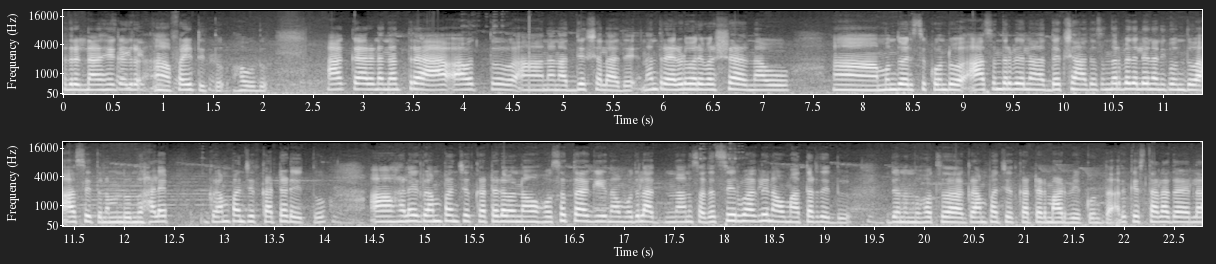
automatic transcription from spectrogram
ಅದರಲ್ಲಿ ನಾನು ಹೇಗಾದರೂ ಹಾಂ ಫೈಟ್ ಇತ್ತು. ಹೌದು. ಆ ಕಾರಣ ನಂತರ ಆವತ್ತು ನಾನು ಅಧ್ಯಕ್ಷಲಾದೆ ನಂತರ ಎರಡೂವರೆ ವರ್ಷ ನಾವು ಮುಂದುವರಿಸಿಕೊಂಡು ಆ ಸಂದರ್ಭದಲ್ಲಿ ನಾನು ಅಧ್ಯಕ್ಷ ಆದ ಸಂದರ್ಭದಲ್ಲೇ ನನಗೊಂದು ಆಸೆ ಇತ್ತು. ನಮ್ಮದೊಂದು ಹಳೆ ಗ್ರಾಮ ಪಂಚಾಯತ್ ಕಟ್ಟಡ ಇತ್ತು. ಆ ಹಳೆ ಗ್ರಾಮ ಪಂಚಾಯತ್ ಕಟ್ಟಡವನ್ನು ನಾವು ಹೊಸತಾಗಿ ನಾವು ಮೊದಲು ಅದು, ನಾನು ಸದಸ್ಯ ಇರುವಾಗಲೇ ನಾವು ಮಾತಾಡ್ತಾ ಇದ್ವಿ. ಇದನ್ನೊಂದು ಹೊಸ ಗ್ರಾಮ ಪಂಚಾಯತ್ ಕಟ್ಟಡ ಮಾಡಬೇಕು ಅಂತ. ಅದಕ್ಕೆ ಸ್ಥಳದ ಎಲ್ಲ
